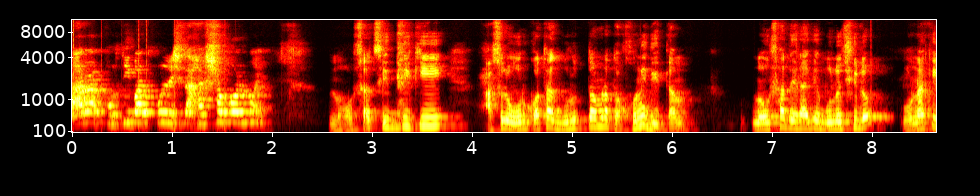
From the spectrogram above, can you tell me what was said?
তারা প্রতিবাদ করলে সেটা হাস্যকর নয়। নৌসাদ সিদ্দিকি আসলে ওর কথা গুরুত্ব আমরা তখনই দিতাম। নৌসাদ এর আগে বলেছিল ও নাকি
